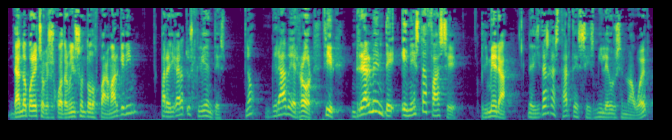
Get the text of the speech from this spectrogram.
dando por hecho que esos 4.000 son todos para marketing, para llegar a tus clientes. No, grave error. Es decir, realmente en esta fase, primera, ¿necesitas gastarte 6.000 euros en una web?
